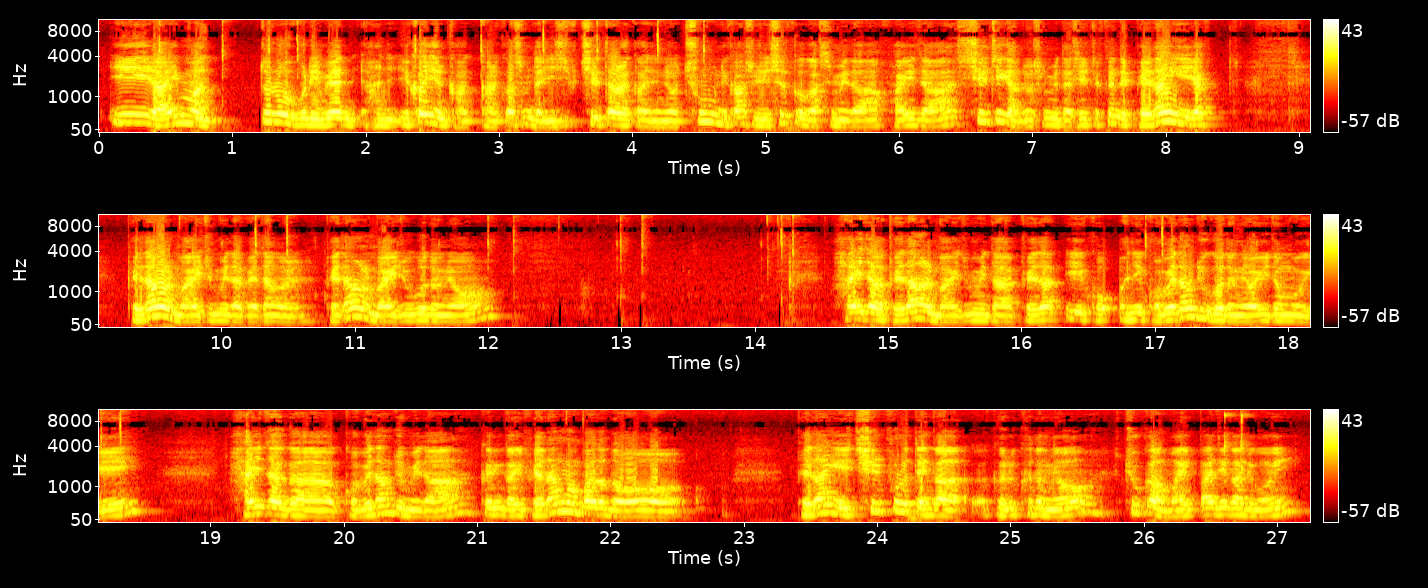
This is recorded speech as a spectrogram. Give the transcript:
이 라인만 뚫어버리면 한 여기까지는 갈 것 같습니다. 27달러까지는 충분히 갈 수 있을 것 같습니다. 화이자 실적이 안 좋습니다. 실적. 근데 배당이 약 배당을 많이 줍니다. 배당을 배당을 많이 주거든요. 하이자가 배당을 많이 줍니다. 배당 이 고, 아니 고배당 주거든요. 이 종목이 하이자가 고배당 줍니다. 그러니까 이 배당만 받아도 배당이 7%대인가 그렇거든요. 주가가 많이 빠져가지고 이,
